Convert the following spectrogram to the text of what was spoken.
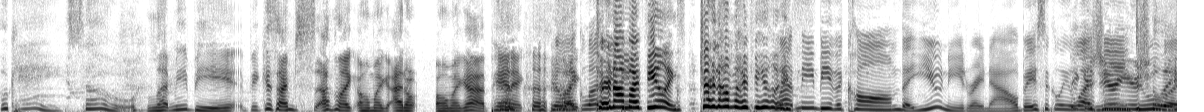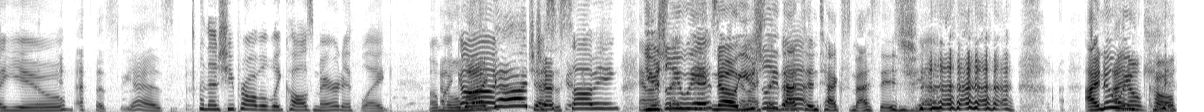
"Okay, so Let me be because I'm s- I'm like oh my god I don't oh my god panic. you're like, let Turn me on be- my feelings. Turn on my feelings. let me be the calm that you need right now. Basically, let Because you're me usually- doula you." yes, yes. And then she probably calls Meredith like, "Oh my Oh god, my God, Jess is Jessica." sobbing." and I usually said we this, no. and I Usually said that's that. in text message. Yeah. I know. I when don't Kim- call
